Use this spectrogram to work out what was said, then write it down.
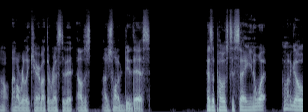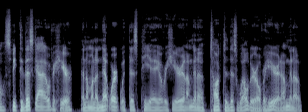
I don't, I don't really care about the rest of it. I'll just, I just want to do this. As opposed to saying, you know what? I'm going to go speak to this guy over here and I'm going to network with this PA over here and I'm going to talk to this welder over here and I'm going to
